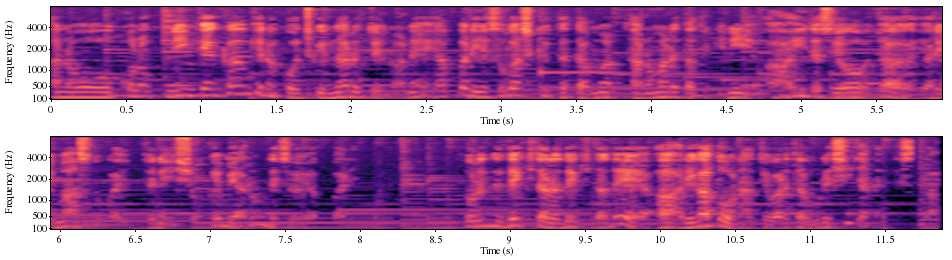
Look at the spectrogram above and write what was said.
あのこの人間関係の構築になるというのはね、やっぱり忙しくて頼まれたときに、ああ、いいですよ、じゃあやりますとか言ってね、一生懸命やるんですよ、やっぱり。それでできたらできたで、あありがとうなんて言われたら嬉しいじゃないですか。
